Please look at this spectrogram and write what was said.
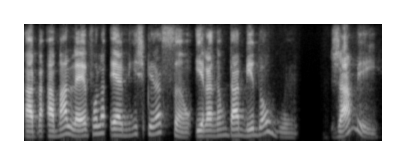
A, a Malévola é a minha inspiração. E ela não dá medo algum. Já amei.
